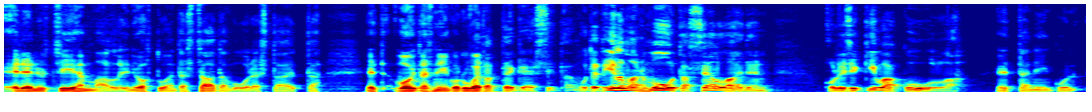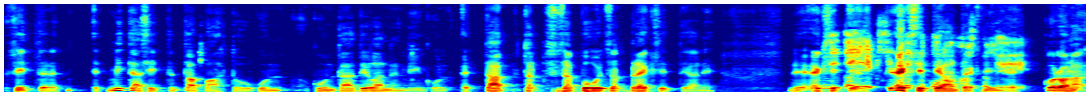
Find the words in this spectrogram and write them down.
edennyt siihen malliin johtuen tästä saatavuudesta, että, että voitaisiin niin ruveta tekemään sitä. Mutta ilman muuta sellainen olisi kiva kuulla, että niin kuin sitten, että, että mitä sitten tapahtuu, kun, kun tämä tilanne, niin kuin, että tämä, sä puhuit Brexitia, niin, niin exittiä, niin, exit, exittiä anteeksi, niin, niin. korona,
